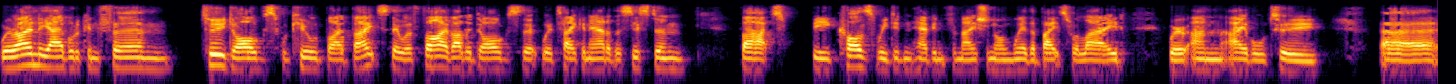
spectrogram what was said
we're only able to confirm two dogs were killed by baits. There were five other dogs that were taken out of the system, but because we didn't have information on where the baits were laid, we're unable to uh,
